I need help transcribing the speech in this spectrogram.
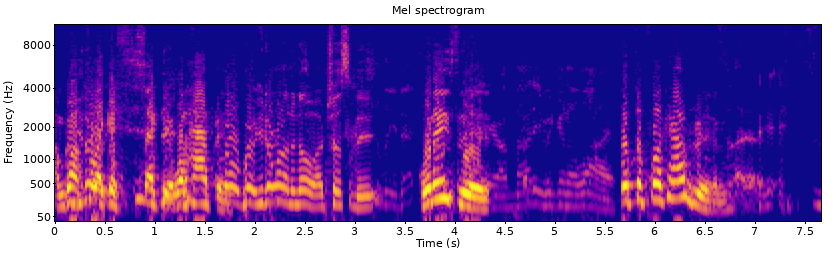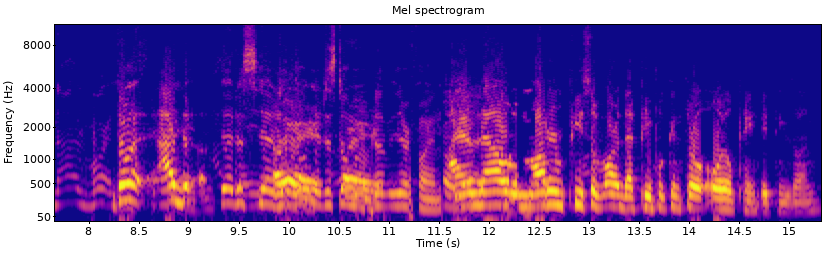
I'm gone You for know- like a second. What happened? Bro, bro, you don't want to know. uh, Trust me. Actually, What is this? I'm not even gonna lie. What the fuck happened? It's not important. Don't- I- Yeah, just yeah, there. just, Okay, don't, yeah, just don't move. You're fine. I am now a modern piece of art that people can throw oil paintings on.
